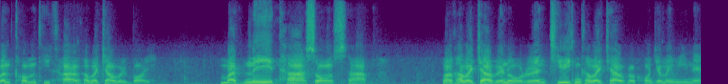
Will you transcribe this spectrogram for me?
บรรทมที่ขาข้าพเจ้าบ่อยๆ บัดนี้ถ้าทรงทราบ ว่าข้าพเจ้าเป็นโรคเรื้อนชีวิตของข้าพเจ้าก็คงจะไม่มีแน่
